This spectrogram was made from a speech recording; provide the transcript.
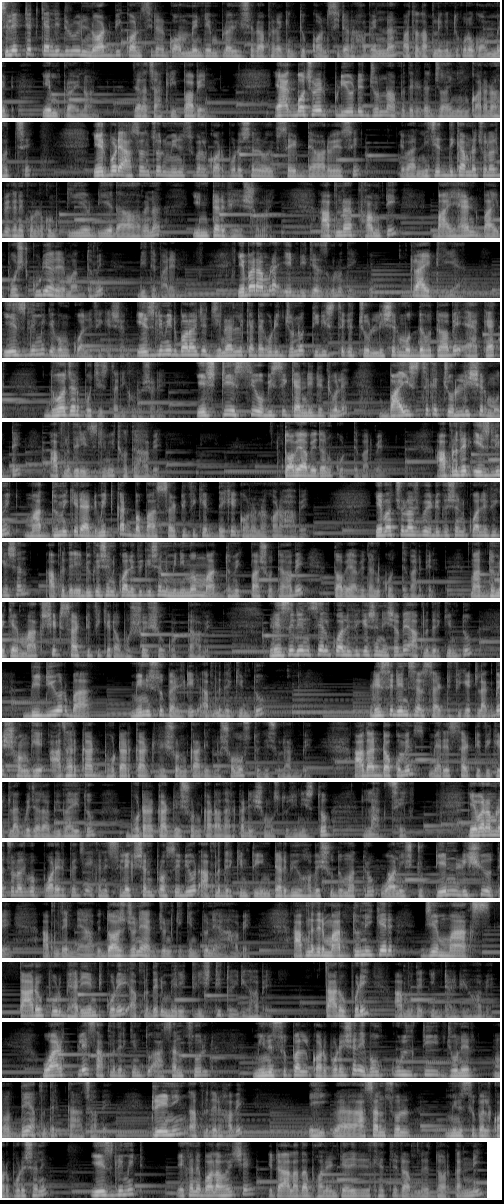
Selected candidate will not be consider government employ হিসেবে আপনারা কিন্তু কনসিডার হবেন না, অর্থাৎ আপনি কিন্তু কোনো গভর্নমেন্ট এমপ্লয় নন। যারা চাকরি পাবেন। এক বছরের পিরিয়ডের জন্য আপনাদের এটা জয়নিং করানো হচ্ছে। এরপরে আসানসোল মিউনিসিপ্যাল কর্পোরেশনের ওয়েবসাইট দেওয়া রয়েছে। এবার নিচের দিকে আমরা চলে আসব, এখানে কোনো রকম টিএ ডিএ দেওয়া হবে না। ইন্টারভিউয়ের সময়। আপনারা ফর্মটি বাই হ্যান্ড বাই পোস্ট কুরিয়ারের মাধ্যমে দিতে পারেন। এবার আমরা এর ডিটেলসগুলো দেখব। ক্রাইটেরিয়া এজ লিমিট এবং কোয়ালিফিকেশান এজ লিমিট বলা হয়েছে জেনারেল ক্যাটাগরির জন্য তিরিশ থেকে চল্লিশের মধ্যে হতে হবে, এক এক দু হাজার পঁচিশ তারিখ অনুসারে। এসটি এসসি ওবিসি ক্যান্ডিডেট হলে বাইশ থেকে চল্লিশের মধ্যে আপনাদের এজ লিমিট হতে হবে। তবে আবেদন করতে পারবেন। আপনাদের এজ লিমিট মাধ্যমিকের অ্যাডমিট কার্ড বা বার্থ সার্টিফিকেট দেখে গণনা করা হবে। এবার চলে আসব এডুকেশন কোয়ালিফিকেশান আপনাদের এডুকেশন কোয়ালিফিকেশান মিনিমাম মাধ্যমিক পাস হতে হবে, তবে আবেদন করতে পারবেন। মাধ্যমিকের মার্কশিট সার্টিফিকেট অবশ্যই শো করতে হবে। রেসিডেন্সিয়াল কোয়ালিফিকেশান হিসাবে আপনাদের কিন্তু বিডিওর বা মিউনিসিপ্যালিটির আপনাদের কিন্তু রেসিডেন্সিয়াল সার্টিফিকেট লাগবে, সঙ্গে Aadhaar card voter card ration card এগুলো সমস্ত কিছু লাগবে। আদার ডকুমেন্টস ম্যারেজ সার্টিফিকেট লাগবে যারা বিবাহিত voter card ration card Aadhaar card এই সমস্ত জিনিস তো লাগছেই। এবার আমরা চলে আসব পরের পেজে এখানে সিলেকশন প্রসিডিওর আপনাদের কিন্তু ইন্টারভিউ হবে শুধুমাত্র ওয়ান ইস টু টেন রেশিওতে আপনাদের নেওয়া হবে দশজনে একজনকে কিন্তু নেওয়া হবে। আপনাদের মাধ্যমিকের যে মার্কস তার উপর ভ্যারিয়েন্ট করেই আপনাদের মেরিট লিস্টটি তৈরি হবে। তার উপরেই আপনাদের ইন্টারভিউ হবে। ওয়ার্ক প্লেস আপনাদের কিন্তু আসানসোল মিউনিসিপ্যাল কর্পোরেশন এবং কুলতি জোনের মধ্যে আপনাদের কাজ হবে। ট্রেনিং আপনাদের হবে এই আসানসোল মিউনিসিপ্যাল কর্পোরেশনে। এজ লিমিট এখানে বলা হয়েছে, এটা আলাদা ভলেন্টিয়ারির ক্ষেত্রে এটা আপনাদের দরকার নেই।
